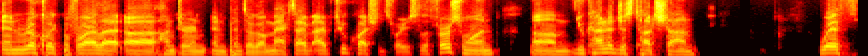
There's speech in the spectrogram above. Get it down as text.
and real quick before I let uh, Hunter and, and Pinto go, Max, I have, I have two questions for you. So the first one, um, you kind of just touched on with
